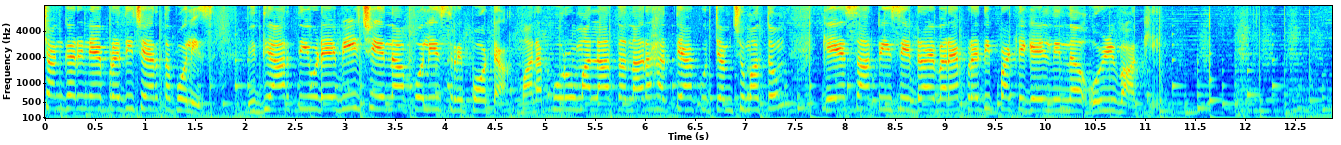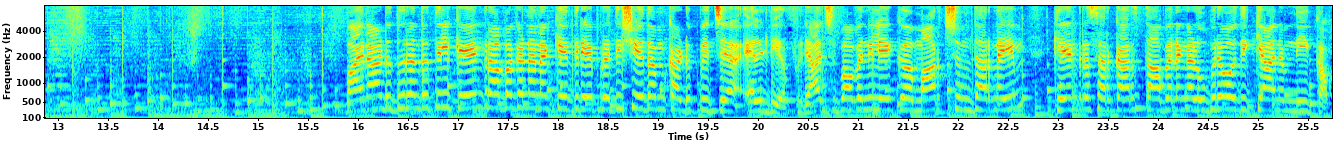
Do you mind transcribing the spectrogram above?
ശങ്കറിനെ പ്രതി ചേർത്ത പോലീസ്. വിദ്യാർത്ഥിയുടെ വീഴ്ചയെന്ന പോലീസ് റിപ്പോർട്ട്. മനഃപൂർവമല്ലാത്ത നരഹത്യാ കുറ്റം ചുമത്തും K S R T C ഡ്രൈവറെ പ്രതിപട്ടികയിൽ നിന്ന് ഒഴിവാക്കി. വയനാട് ദുരന്തത്തിൽ കേന്ദ്ര അവഗണനയ്ക്കെതിരെ പ്രതിഷേധം കടുപ്പിച്ച് എൽ ഡി എഫ്. രാജ്ഭവനിലേക്ക് മാർച്ചും ധർണയും കേന്ദ്ര സർക്കാർ സ്ഥാപനങ്ങൾ ഉപരോധിക്കാനും നീക്കം.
